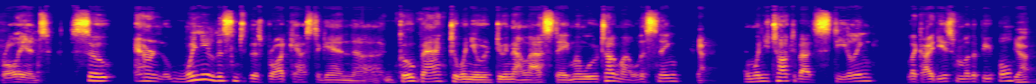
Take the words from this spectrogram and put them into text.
Brilliant. So, Aaron, when you listen to this broadcast again, uh, go back to when you were doing that last statement. We were talking about listening. Yeah. And when you talked about stealing, like ideas from other people. Yeah.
